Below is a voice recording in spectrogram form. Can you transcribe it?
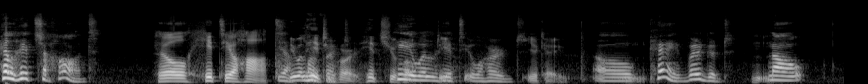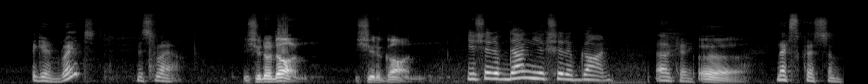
he'll hit you hard. He'll hit your heart. Yeah, He will hit you perfect. hard, hit you He hard, will yeah. hit you hard. okay. Okay, very good. Now, again, right? Miss Raya. You should have done. You should have gone. You should have done, you should have gone. Okay. Uh, Next question.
